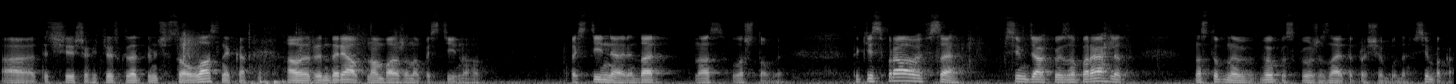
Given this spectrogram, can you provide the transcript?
а точніше хотів сказати тимчасового власника, а орендаря нам бажано постійного. Постійний орендар нас влаштовує. Такі справи, все. Всім дякую за перегляд. Наступний випуск ви вже знаєте про що буде. Всім пока.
